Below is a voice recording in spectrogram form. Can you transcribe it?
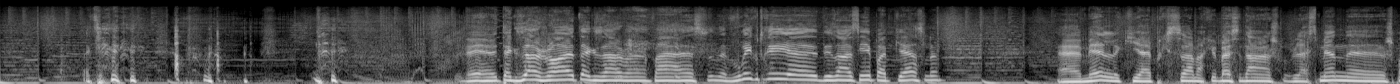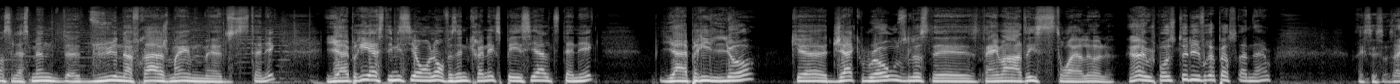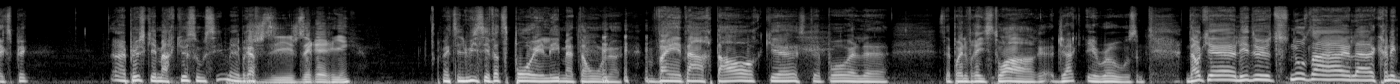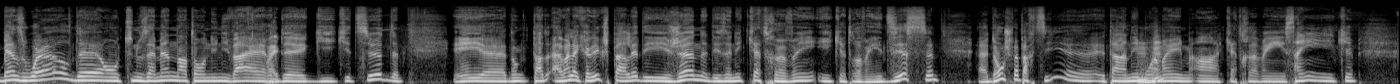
Euh, T'exagères, t'exagères. Vous réécouterez euh, des anciens podcasts, là. Euh, Mel qui a appris ça à Marcus. Ben, c'est dans la semaine, je pense c'est la semaine du naufrage même du Titanic. Il a appris à cette émission-là, on faisait une chronique spéciale Titanic. Il a appris là que Jack Rose, là, c'était inventé cette histoire-là. Là. Hein, je pense que c'était des vrais personnages. Ça, ça explique un peu ce qui est Marcus aussi, mais bref. Je, dis, je dirais rien. Fait que, lui, il s'est fait spoiler, mettons, là, 20 ans en retard, que c'était pas le. C'était pas une vraie histoire, Jack et Rose. Donc, euh, les deux, tu nous dans la chronique Ben's World, euh, on- tu nous amènes dans ton univers de geekitude. Et euh, donc, avant la chronique, je parlais des jeunes des années 80 et 90, euh, dont je fais partie, euh, étant né Mhm. moi-même en 85.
